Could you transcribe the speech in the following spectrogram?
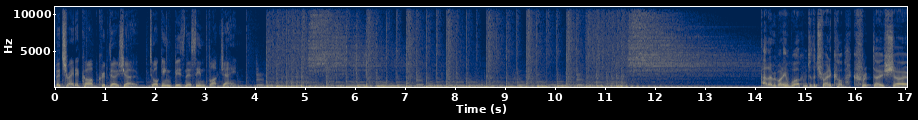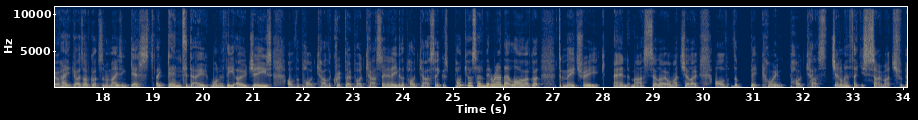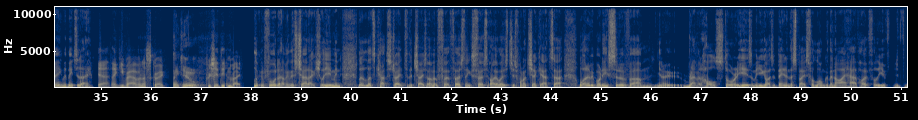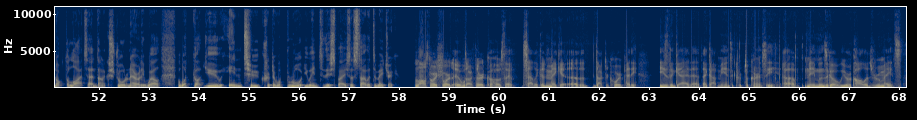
The Trader Cobb Crypto Show, talking business in blockchain. Hello, everybody, and welcome to the Trader Cobb Crypto Show. Hey, guys, I've got some amazing guests again today. One of the OGs of the podcast, uh, the crypto podcast scene, and even the podcast scene, because podcasts haven't been around that long. I've got Dimitri and Marcelo or Marcello of the Bitcoin podcast. Gentlemen, thank you so much for being with me today. Yeah, thank you for having us, Craig. Thank you. Appreciate the invite. Looking forward to having this chat. Actually, I mean, let, us cut straight to the chase. I mean, f- first things first. I always just want to check out uh, what everybody's sort of um, you know rabbit hole story is. I mean, you guys have been in the space for longer than I have. Hopefully, you've, you've knocked the lights out and done extraordinarily well. But what got you into crypto? What brought you into this space? Let's start with Dimitri. Long story short, it was our third co-host that sadly couldn't make it, uh, Dr. Corey Petty he's the guy that, that got me into cryptocurrency. Uh, many moons ago, we were college roommates,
